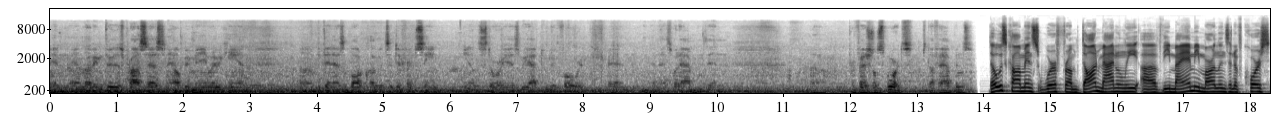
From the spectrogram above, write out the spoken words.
and, and love him through this process and help him any way we can. Uh, but then, as a ball club, it's a different scene. You know, the story is we have to move forward, and and that's what happens in uh, professional sports. Stuff happens. Those comments were from Don Mattingly of the Miami Marlins, and of course.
